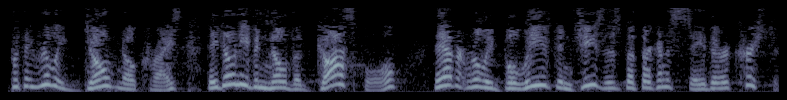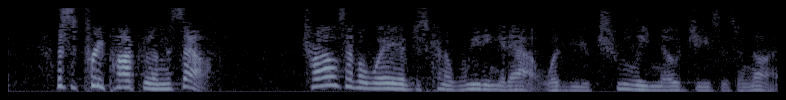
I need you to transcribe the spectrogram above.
But they really don't know Christ. They don't even know the gospel. They haven't really believed in Jesus, but they're going to say they're a Christian. This is pretty popular in the South. Trials have a way of just kind of weeding it out, whether you truly know Jesus or not.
